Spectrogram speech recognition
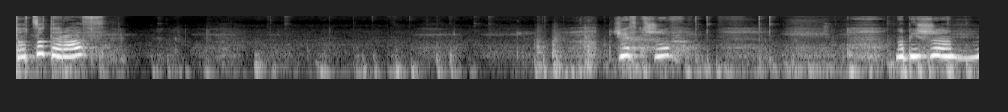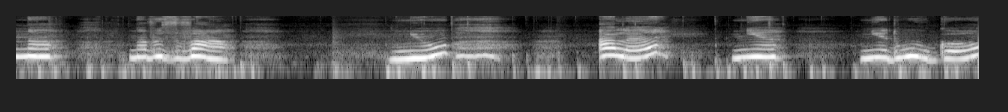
To co teraz? Krzyw? Napiszę na, na wyzwaniu ale nie niedługo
